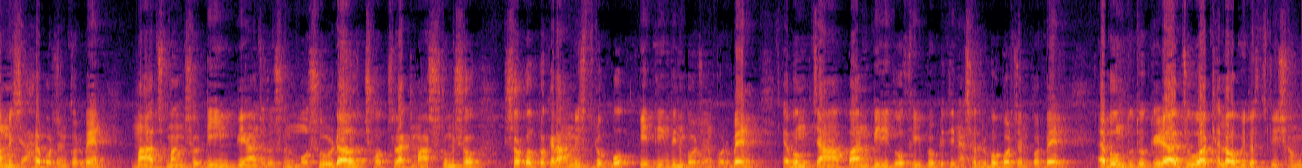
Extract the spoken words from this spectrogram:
আমিষ আহার বর্জন করবেন। মাছ, মাংস, ডিম, পেঁয়াজ, রসুন, মসুর ডাল, ছত্রাক, মাশরুম সহ সকল প্রকার আমিষ দ্রব্য এই তিন দিন বর্জন করবেন এবং চা, পান, বিড়ি, কফি, প্রভৃতি নেশাদ্রব্য বর্জন করবেন এবং দুটো ক্রীড়া জুয়া, খেলা অবৈধ স্ত্রী সঙ্গ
